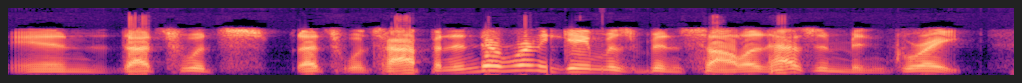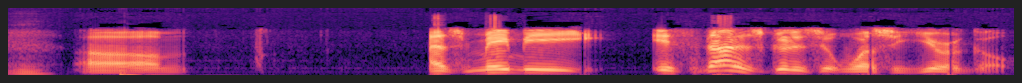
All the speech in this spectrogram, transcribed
and that's what's that's what's happened and their running game has been solid hasn't been great mm. um as maybe it's not as good as it was a year ago.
